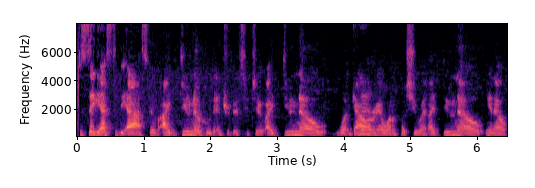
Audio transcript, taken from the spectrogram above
to say yes to the ask of I do know who to introduce you to. I do know what gallery yeah. I want to push you in. I do know, you know,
